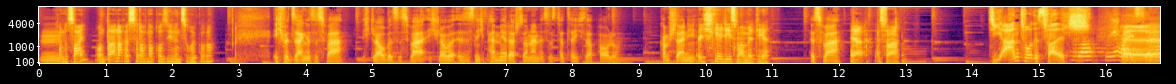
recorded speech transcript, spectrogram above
Kann das sein? Und danach ist er doch nach Brasilien zurück, oder? Ich würde sagen, es ist wahr. Ich glaube, es ist wahr. Ich glaube, es ist nicht Palmeiras, sondern es ist tatsächlich Sao Paulo. Komm, Steini, Ich gehe diesmal mit dir. es war. Ja, es war. Die Antwort ist falsch. Scheiße.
